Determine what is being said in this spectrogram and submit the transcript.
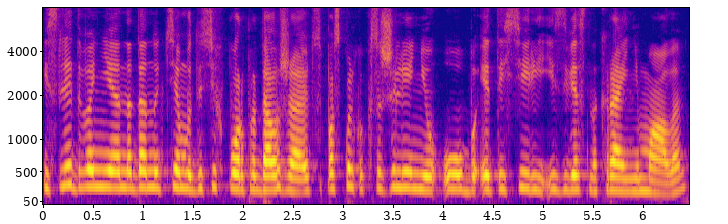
Исследования на данную тему до сих пор продолжаются, поскольку, к сожалению, об этой серии известно крайне мало.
